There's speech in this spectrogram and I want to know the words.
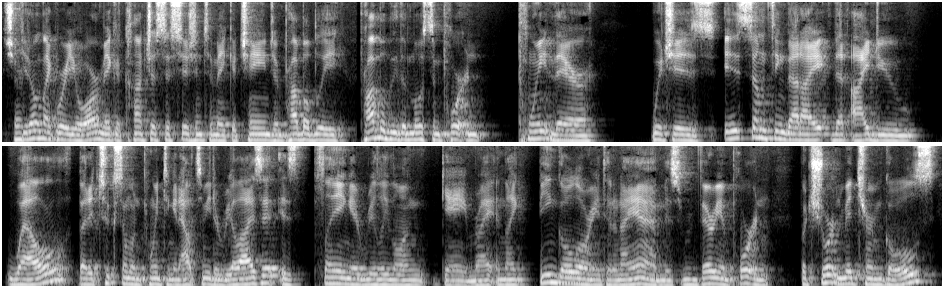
sure. If you don't like where you are, make a conscious decision to make a change. And probably probably the most important point there, which is is something that I that I do well, but it took someone pointing it out to me to realize it is playing a really long game, right? And like being goal oriented, and I am, is very important. But short and midterm goals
